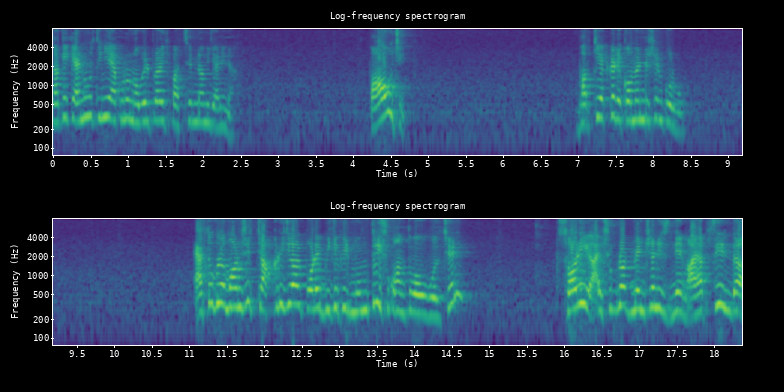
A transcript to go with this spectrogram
তাকে কেন তিনি এখনও নোবেল প্রাইজ পাচ্ছেন না আমি জানি না। পাওয়া উচিত। ভাবছি একটা রেকমেন্ডেশন করব। এতগুলো মানুষের চাকরি যাওয়ার পরে বিজেপির মন্ত্রী সুকান্তবাবু বলছেন sorry I should not mention is name I have seen the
